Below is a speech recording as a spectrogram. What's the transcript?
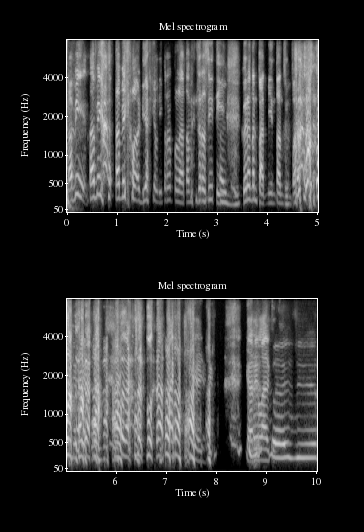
tapi tapi tapi kalau dia ke Liverpool atau Manchester City, gue nonton badminton sumpah. gue nonton bola lagi. Gak rela. Anjir.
